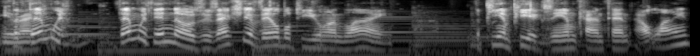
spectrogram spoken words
You're but right. then with then within those, there's actually available to you online the PMP exam content outline,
